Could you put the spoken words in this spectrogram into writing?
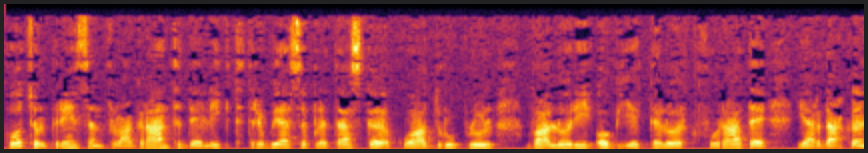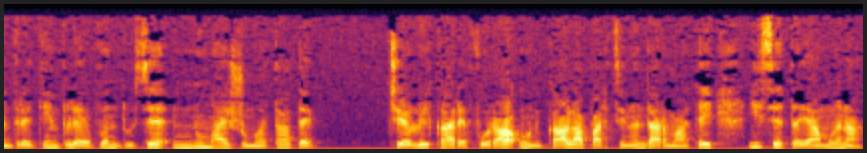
Hoțul prins în flagrant delict trebuia să plătească cu adruplul valorii obiectelor furate, iar dacă între timp le vânduse, numai jumătate. Celui care fura un cal aparținând armatei, îi se tăia mâna.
